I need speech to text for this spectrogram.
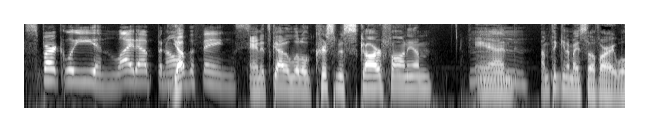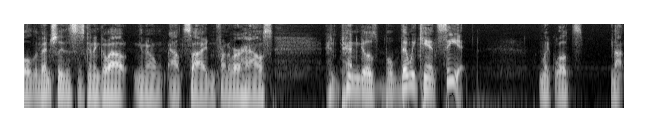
sparkly and light up and all Yep. the things. and it's got a little Christmas scarf on him. Mm. And I'm thinking to myself, all right, well, eventually this is going to go out, you know, outside in front of our house. And Ben goes, well, then we can't see it. I'm like, well, it's not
